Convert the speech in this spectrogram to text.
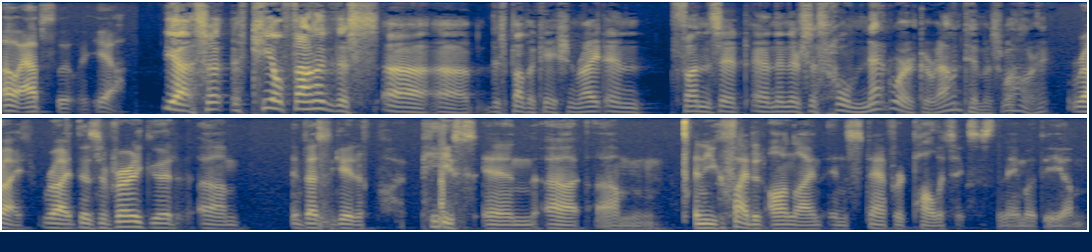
Oh, absolutely, yeah. Yeah, so Thiel founded this uh, uh, this publication, right, and funds it, and then there's this whole network around him as well, right? Right, right. There's a very good um, investigative piece in, uh, um, and you can find it online in Stanford Politics. Is the name of the um,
